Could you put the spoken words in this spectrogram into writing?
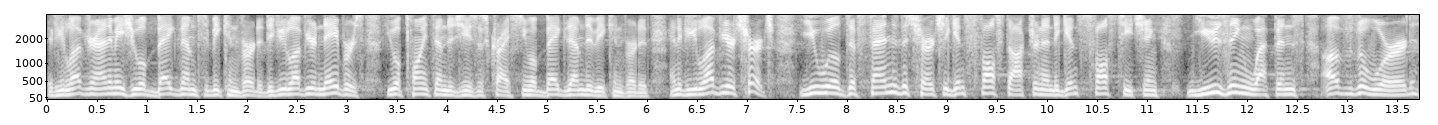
If you love your enemies, you will beg them to be converted. If you love your neighbors, you will point them to Jesus Christ. And You will beg them to be converted. And if you love your church, you will defend the church against false doctrine and against false teaching using weapons of the word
